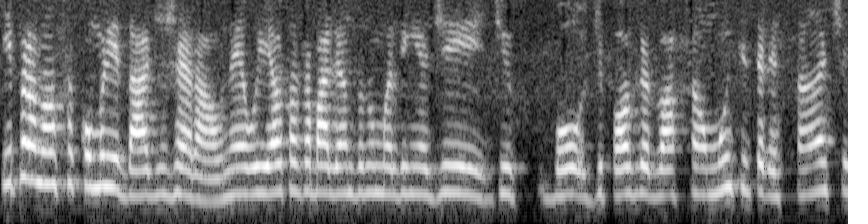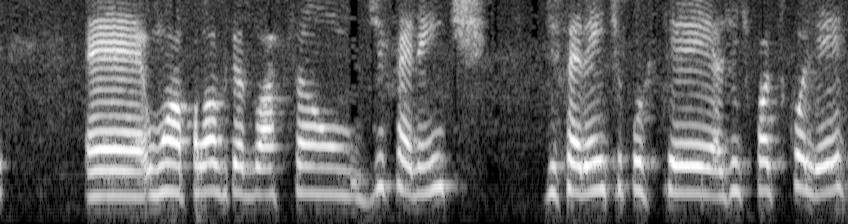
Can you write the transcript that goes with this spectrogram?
e para a nossa comunidade em geral. Né? O IEL está trabalhando numa linha de, de, de pós-graduação muito interessante, é uma pós-graduação diferente, diferente porque a gente pode escolher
